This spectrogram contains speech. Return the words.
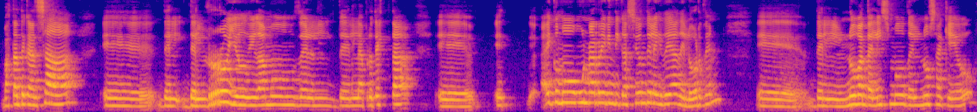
bastante cansada eh, del, rollo, digamos, de la protesta, eh, eh, hay como una reivindicación de la idea del orden, del no vandalismo, del no saqueo.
